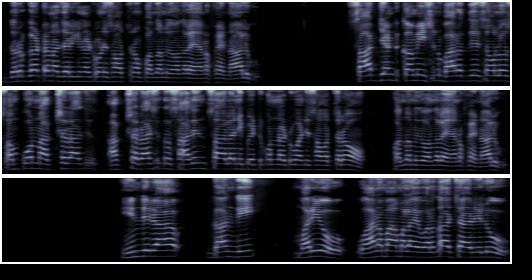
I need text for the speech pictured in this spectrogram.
దుర్ఘటన జరిగినటువంటి సంవత్సరం పంతొమ్మిది వందల ఎనభై నాలుగు. సార్జెంట్ కమిషన్ భారతదేశంలో సంపూర్ణ అక్షరాస్య అక్షరాస్యత సాధించాలని పెట్టుకున్నటువంటి సంవత్సరం పంతొమ్మిది వందల ఎనభై నాలుగు. ఇందిరా గాంధీ మరియు వానమామలై వరదాచార్యులు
